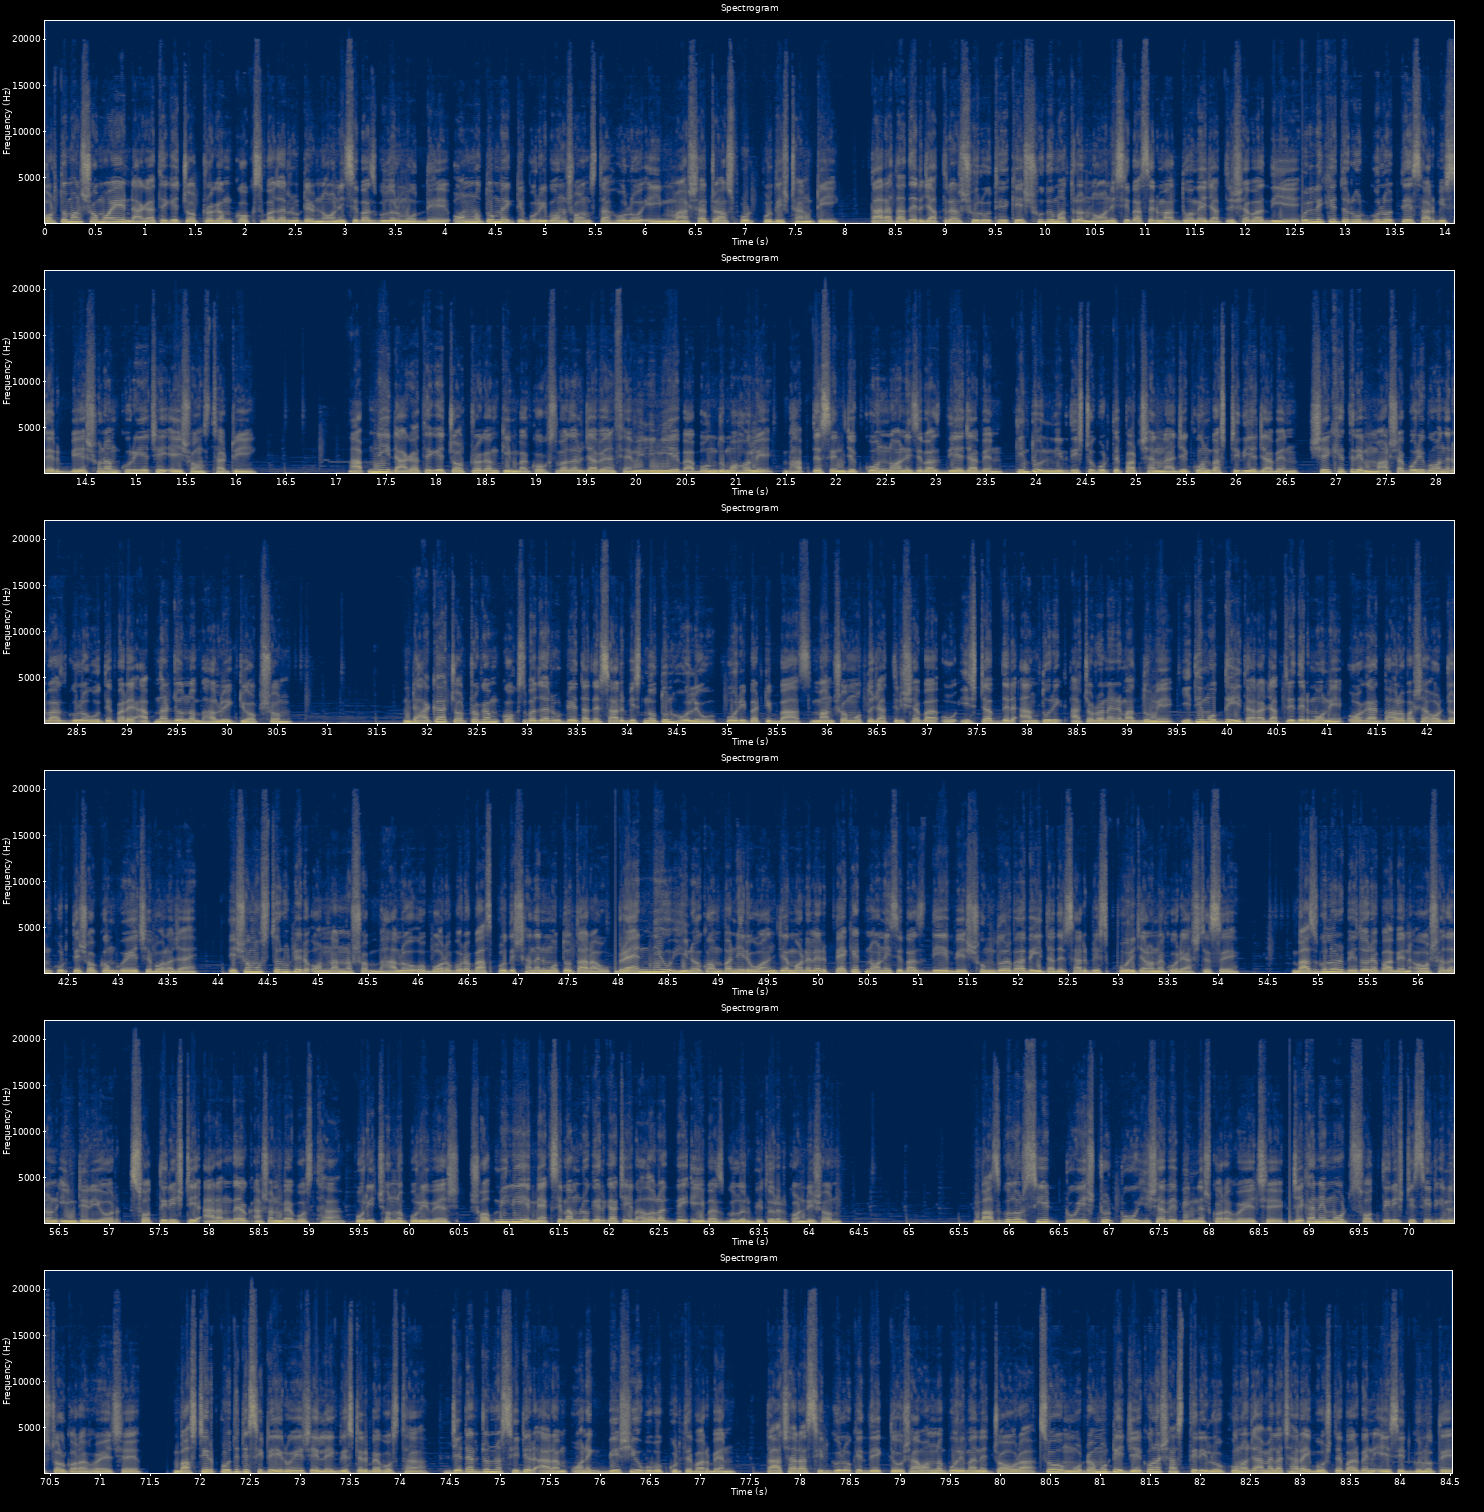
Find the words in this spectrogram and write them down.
বর্তমান সময়ে ঢাকা থেকে চট্টগ্রাম কক্সবাজার রুটের নন এসি বাসগুলোর মধ্যে অন্যতম একটি পরিবহন সংস্থা হলো এই মাসা ট্রান্সপোর্ট প্রতিষ্ঠানটি। তারা তাদের যাত্রার শুরু থেকে শুধুমাত্র নন এসি বাসের মাধ্যমে যাত্রী সেবা দিয়ে উল্লিখিত রুটগুলোতে সার্ভিসের বেশ সুনাম কুড়িয়েছে এই সংস্থাটি। আপনি ঢাকা থেকে চট্টগ্রাম কিংবা কক্সবাজার যাবেন ফ্যামিলি নিয়ে বা বন্ধু মহলে, ভাবতেছেন যে কোন নন এসি বাস দিয়ে যাবেন, কিন্তু নির্দিষ্ট করতে পারছেন না যে কোন বাসটি দিয়ে যাবেন, সেক্ষেত্রে মার্শা পরিবহনের বাসগুলো হতে পারে আপনার জন্য ভালো একটি অপশন। ঢাকা, চট্টগ্রাম, কক্সবাজার রুটে তাদের সার্ভিস নতুন হলেও পরিপাটি বাস, মানসম্মত যাত্রী সেবা ও স্টাফদের আন্তরিক আচরণের মাধ্যমে ইতিমধ্যেই তারা যাত্রীদের মনে অগাধ ভালোবাসা অর্জন করতে সক্ষম হয়েছে বলা যায়। এ সমস্ত রুটের অন্যান্য সব ভালো ও বড় বড় বাস প্রতিষ্ঠানের মতো তারাও ব্র্যান্ড নিউ হিনো কোম্পানির ওয়ান জে মডেলের প্যাকেট নন এসি বাস দিয়ে বেশ সুন্দরভাবেই তাদের সার্ভিস পরিচালনা করে আসতেছে। বাসগুলোর ভেতরে পাবেন অসাধারণ ইন্টেরিয়র ছত্রিশটি আরামদায়ক আসন ব্যবস্থা, পরিচ্ছন্ন পরিবেশ, সব মিলিয়ে ম্যাক্সিমাম লোকের কাছেই ভালো লাগবে এই বাসগুলোর ভিতরের condition বাসগুলোর seat two is two two হিসাবে বিন্যাস করা হয়েছে, যেখানে মোট ছত্রিশটি সিট ইনস্টল করা হয়েছে। বাসটির প্রতিটি সিটেই রয়েছে লেগ রেস্টের ব্যবস্থা, যেটার জন্য সিটের আরাম অনেক বেশি উপভোগ করতে পারবেন। তাছাড়া সিটগুলোকে দেখতেও সামান্য পরিমাণে চওড়া সো মোটামুটি যে কোনো শাস্তিরই লোক, কোনো ঝামেলা ছাড়াই বসতে পারবেন এই সিটগুলোতে।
